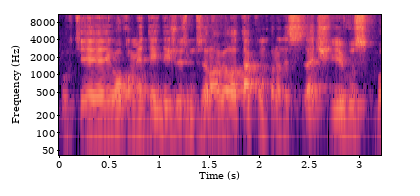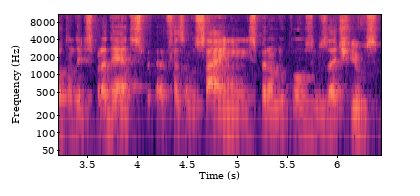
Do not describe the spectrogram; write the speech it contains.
Porque, igual comentei, desde 2019 ela está comprando esses ativos, botando eles para dentro, fazendo signing, esperando o closing dos ativos.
